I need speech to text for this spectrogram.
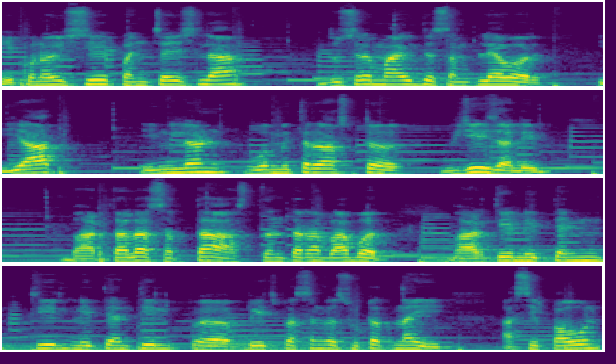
एकोणीसशे पंचेचाळीसला दुसरं महायुद्ध संपल्यावर यात इंग्लंड व मित्रराष्ट्र विजयी झाले. भारताला सत्ता हस्तांतरणाबाबत भारतीय नेत्यांतील नेत्यांतील पेच प्रसंग सुटत नाही असे पाहून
